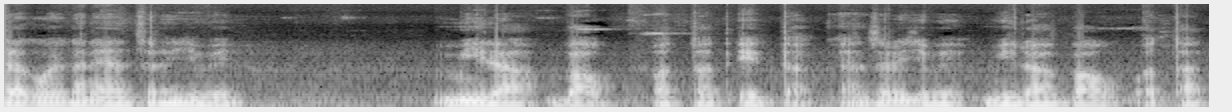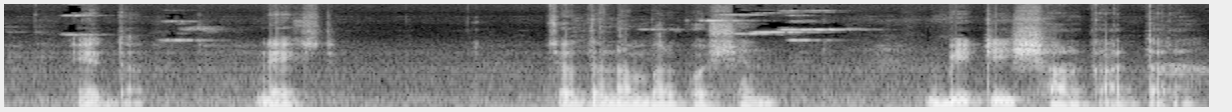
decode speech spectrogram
দেখো, এখানে অ্যান্সার হয়ে যাবে মীরা বাউ, অর্থাৎ এর দাগ অ্যান্সার হয়ে যাবে মীরা বাউ, অর্থাৎ এর দাগ নেক্সট চোদ্দ নম্বর কোশ্চেন ব্রিটিশ সরকার দ্বারা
